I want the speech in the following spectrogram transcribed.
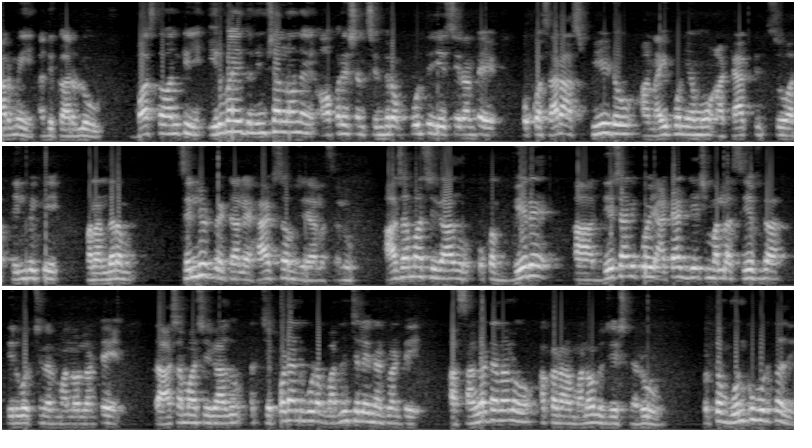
ఆర్మీ అధికారులు. వాస్తవానికి ఇరవై ఐదు నిమిషాల్లోనే ఆపరేషన్ సింధూరం పూర్తి చేశారంటే ఒక్కసారి ఆ స్పీడ్ ఆ నైపుణ్యము ఆ టాక్టిక్స్ ఆ తెలివికి మనందరం సెల్యూట్ పెట్టాలి హ్యాట్స్ ఆఫ్ చేయాలి అసలు. ఆషామాషి కాదు ఒక వేరే ఆ దేశానికి పోయి అటాక్ చేసి మళ్ళీ సేఫ్గా తిరిగి వచ్చినారు మన వాళ్ళు అంటే ఆషామాషి కాదు అది చెప్పడానికి కూడా వర్ణించలేనటువంటి ఆ సంఘటనలు అక్కడ మనవలు చేసినారు. మొత్తం వణుకు పుడుతుంది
